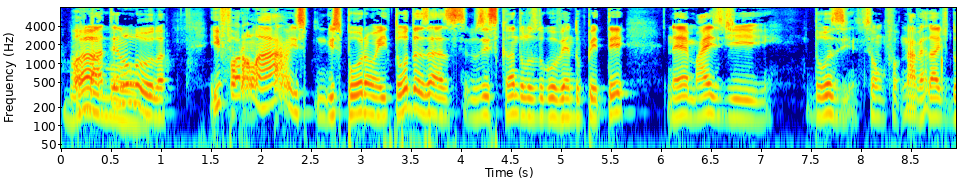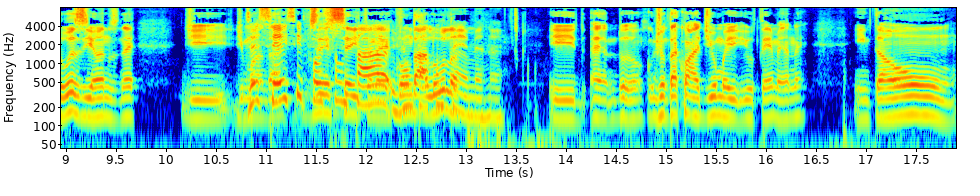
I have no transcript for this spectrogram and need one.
Vamos, Vamos. bater no Lula. E foram lá, exporam aí todos os escândalos do governo do PT, né? Mais de 12, são na verdade 12 anos, né? De, de 16 se for 16, juntar, né? Com o juntar da com Lula Temer, né? e é, do- juntar com a Dilma e o Temer, né? Então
